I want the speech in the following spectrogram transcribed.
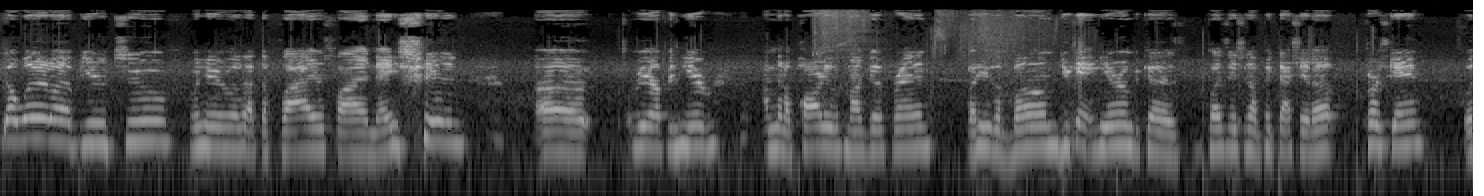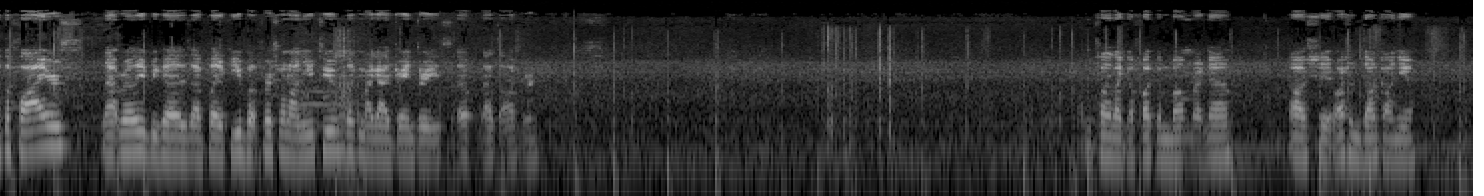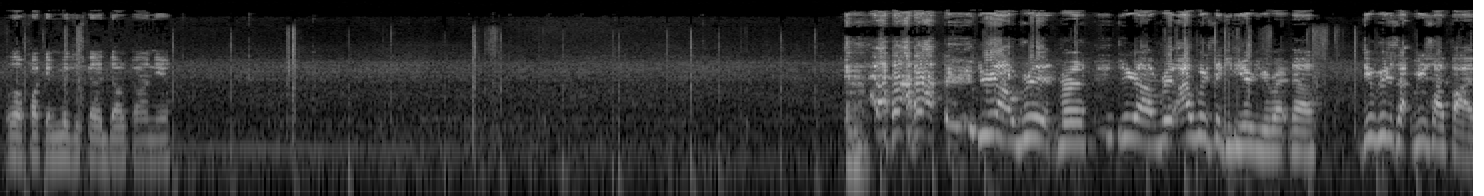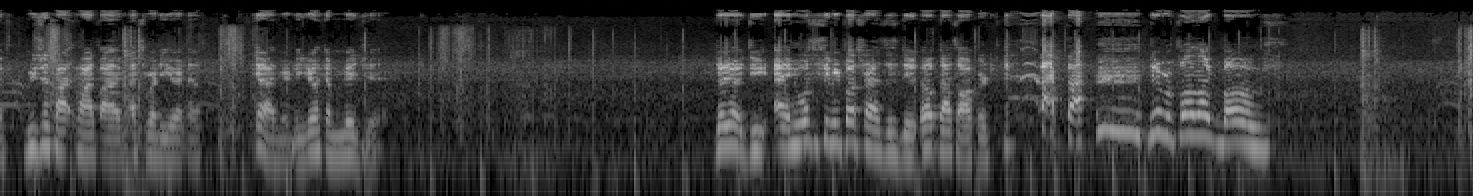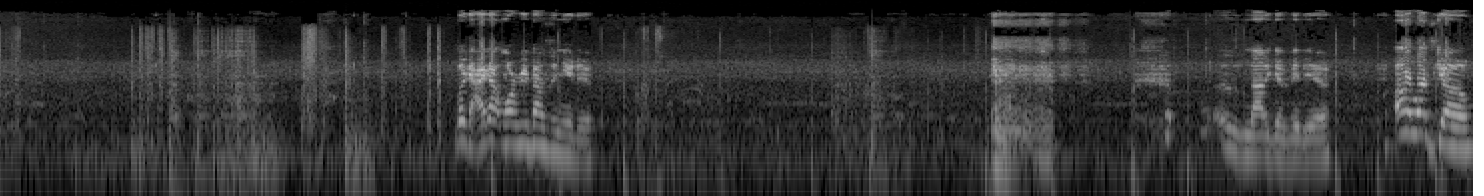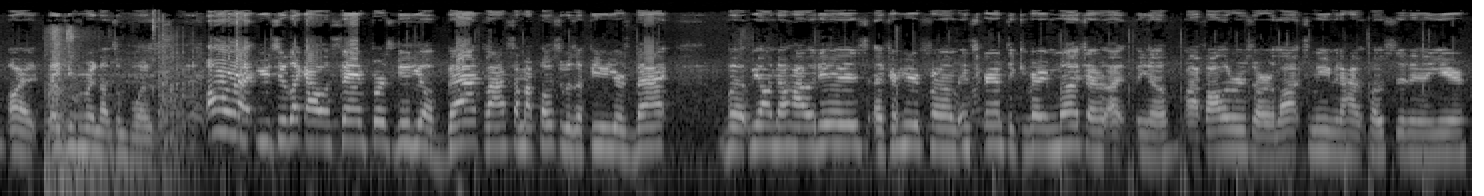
Yo, what up, YouTube? We're here at the Flyers, Flyer Nation. Uh, we up in here. I'm in a party with my good friend, but he's a bum. You can't hear him because PlayStation don't pick that shit up. First game with the Flyers. Not really because I played a few, but first one on YouTube. Look at my guy drain threes. Oh, that's awkward. I'm playing like a fucking bum right now. Oh shit, watch him dunk on you. A little fucking midget's gonna dunk on you. you got ripped, bro. You got ripped. I wish they could hear you right now. Dude, we just we just high five. We just high, high five. I swear to you right now. Get out of here, dude. You're like a midget. Yo, yo, dude. Hey, who wants to see me post as this dude? Oh, that's awkward. dude, we're playing like bones. Look, I got more rebounds than you do. this is not a good video. Oh, let's go. Alright, thank you for putting up some points. Alright, YouTube, like I was saying, first video back. Last time I posted was a few years back. But we all know how it is. If you're here from Instagram, thank you very much. I, I you know, my followers are a lot to me, even I haven't posted in a year.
